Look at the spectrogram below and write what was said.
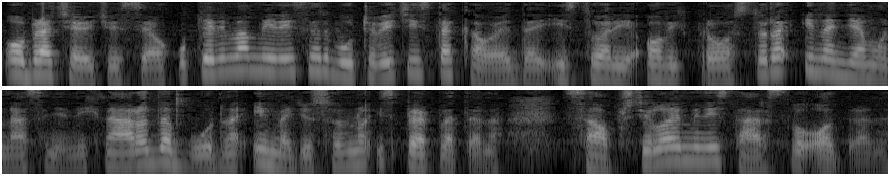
Obraćajući se okupljenima, ministar Vučević istakao je da je istorija ovih prostora i na njemu naseljenih naroda burna i međusobno isprepletena, saopštilo je Ministarstvo odbrane.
